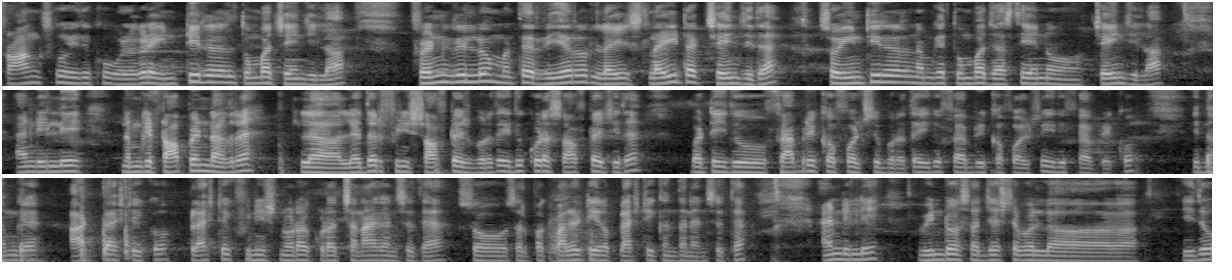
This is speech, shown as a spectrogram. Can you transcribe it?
ಫ್ರಾಂಕ್ಸ್ಗೂ ಇದಕ್ಕೂ ಒಳಗಡೆ ಇಂಟೀರಿಯರಲ್ಲಿ ತುಂಬ ಚೇಂಜ್ ಇಲ್ಲ. ಫ್ರಂಟ್ ಗ್ರಿಲ್ಲು ಮತ್ತು ರಿಯರು ಲೈ ಸ್ಲೈಟಾಗಿ ಚೇಂಜ್ ಇದೆ. ಸೊ ಇಂಟೀರಿಯರ್ ನಮಗೆ ತುಂಬ ಜಾಸ್ತಿ ಏನು ಚೇಂಜ್ ಇಲ್ಲ. ಆ್ಯಂಡ್ ಇಲ್ಲಿ ನಮಗೆ ಟಾಪ್ ಎಂಡ್ ಆದರೆ ಲೆದರ್ ಫಿನಿಶ್ ಸಾಫ್ಟ್ ಟಚ್ ಬರುತ್ತೆ. ಇದು ಕೂಡ ಸಾಫ್ಟ್ ಟಚ್ ಇದೆ. ಬಟ್ ಇದು ಫ್ಯಾಬ್ರಿಕ್ ಅಫಾಲ್ಟ್ಸಿ ಬರುತ್ತೆ. ಇದು ಫ್ಯಾಬ್ರಿಕ್ ಕಫಾಲ್ಸ್ ಇದು ಫ್ಯಾಬ್ರಿಕ್ಕು ಇದು ನಮಗೆ ಆರ್ಟ್ ಪ್ಲಾಸ್ಟಿಕ್ಕು ಪ್ಲಾಸ್ಟಿಕ್ ಫಿನಿಶ್ ನೋಡೋಕೆ ಕೂಡ ಚೆನ್ನಾಗಿ ಅನಿಸುತ್ತೆ. ಸೊ ಸ್ವಲ್ಪ ಕ್ವಾಲಿಟಿ ಇರೋ ಪ್ಲಾಸ್ಟಿಕ್ ಅಂತಲೇ ಅನಿಸುತ್ತೆ. ಆ್ಯಂಡ್ ಇಲ್ಲಿ ವಿಂಡೋಸ್ ಅಡ್ಜಸ್ಟಬಲ್ ಇದು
